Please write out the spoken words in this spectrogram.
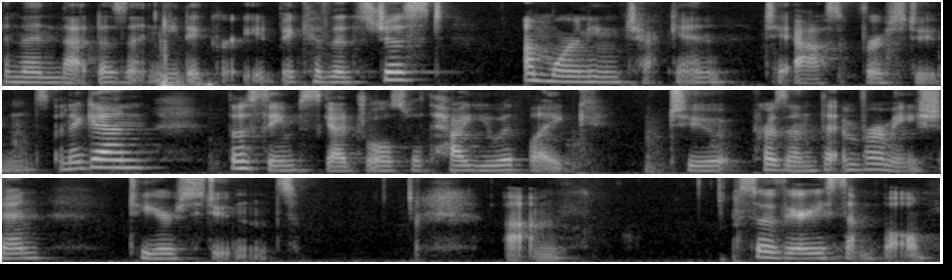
And then that doesn't need a grade because it's just a morning check in to ask for students. And again, those same schedules with how you would like to present the information to your students. Um, so, very simple.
